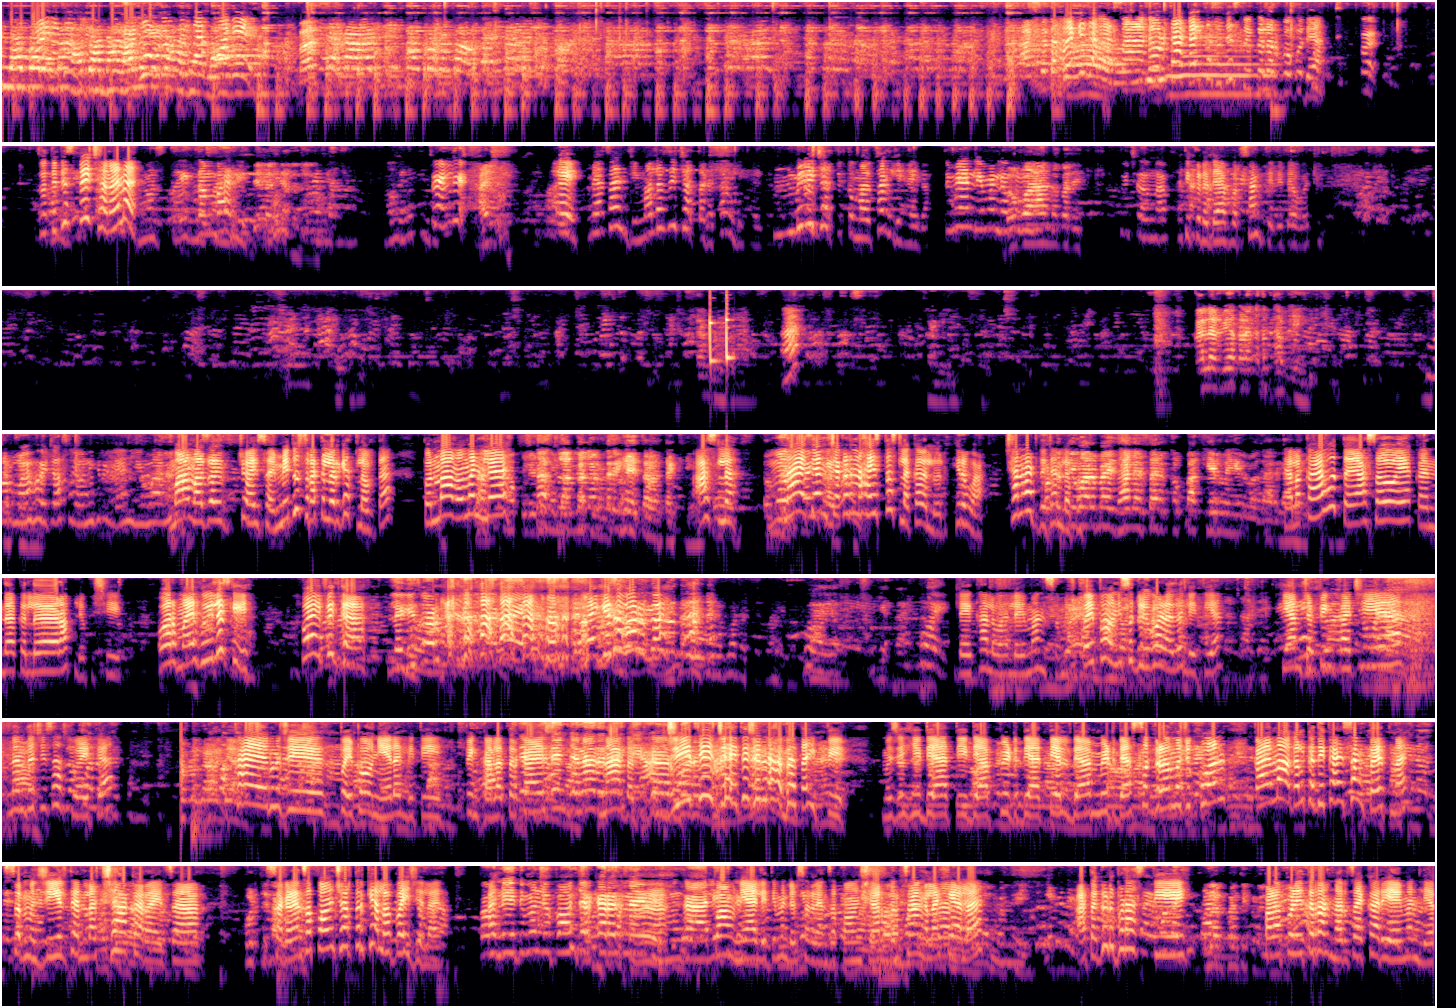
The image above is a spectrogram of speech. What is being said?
नंबर माझा नळाच्या कसं दिसतोय कलर बघू द्या जो ते दिसतंय छान आहे ना मस्त एकदम भारी ए मी सांगते मलाच विचारता का चांगली आहे का? मी विचारते तुम्हाला चांगली आहे का तुम्ही आणली म्हणलं तिकडे द्या बरं सांगते ते तेव्हा. हा? कलर वेगळा मामाचा चॉईस आहे. मी दुसरा कलर घेतला होता. पण मामा म्हणलं तसला कलर तरी घ्यायचा होता की. असला. नाही त्यांच्याकडे नाहीच तसला कलर हिरवा. छान वाटतंय त्यांना ती पण. वरमाई झाल्यासारखं पाखेर हिरवा गार त्याला काय होतंय असं एखादा कलर आपल्यापाशी वरमाय होईलच की. होय पिका लगेच वर लगेच वरमाय लय खालवा लय माणसं. म्हणजे पै पाहुणी सगळी गोळा झाली ती. ही. आमच्या पिंकाची नंदाची सासू आहे त्या. काय म्हणजे पै पाहुणी यायला लागली ती पिंकाला तर काय नादात जी ती जय त्याच्या नादात ऐकते म्हणजे ही द्या ती द्या पीठ द्या तेल द्या मीठ द्या सगळं म्हणजे कोण काय मागल कधी काय सांगता येत नाही. म्हणजे येईल त्यांना चहा करायचा. सगळ्यांचा पाहुणचार तर केला पाहिजे पाहुणे येते पाहुणचार करायचं नाही. पाहुणे आले ती म्हणजे सगळ्यांचा पाहुणचार पण चांगला केला आता गडबड असते. पळापळी तर राहणारच आहे कार्य आहे म्हणल्या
